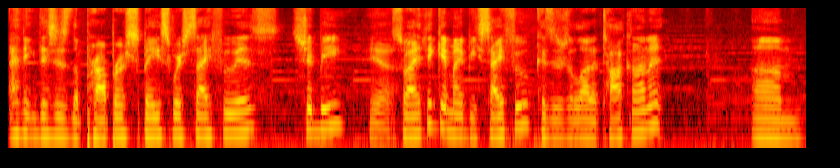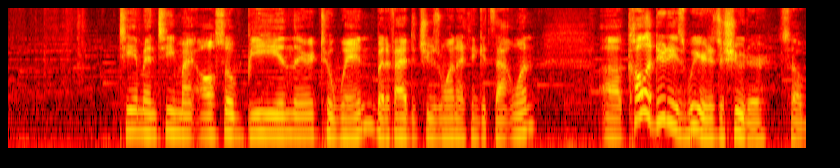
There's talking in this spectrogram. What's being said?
I think this is the proper space where Sifu is should be. Yeah. So I think it might be Sifu because there's a lot of talk on it. Um, TMNT might also be in there to win, but if I had to choose one, I think it's that one. Uh, Call of Duty is weird; it's a shooter, so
